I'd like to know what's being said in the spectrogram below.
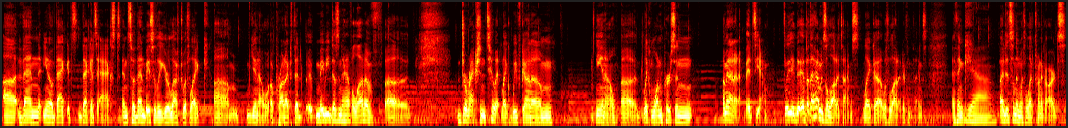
uh, then, you know, that gets, that gets axed. And so then basically you're left with, like, um, you know, a product that uh, maybe doesn't have a lot of, uh, direction to it. Like, we've got, um, you know, uh, like one person. I mean, I don't know. It's yeah, but that happens a lot of times, like uh, with a lot of different things. I think Yeah. I did something with Electronic Arts,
